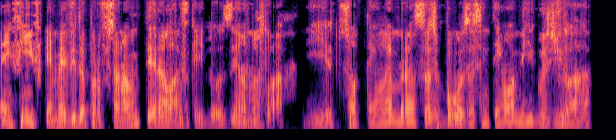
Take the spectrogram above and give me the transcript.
enfim, fiquei minha vida profissional inteira lá, fiquei 12 anos lá. E só tenho lembranças boas, assim, tenho amigos de lá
